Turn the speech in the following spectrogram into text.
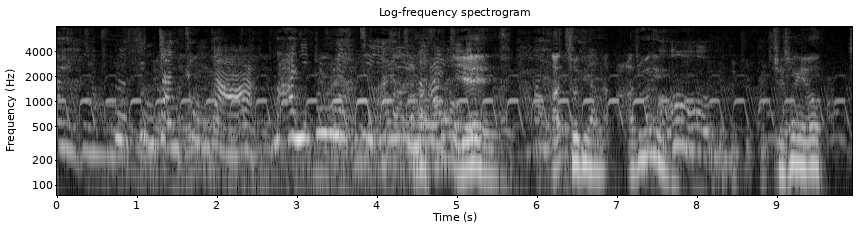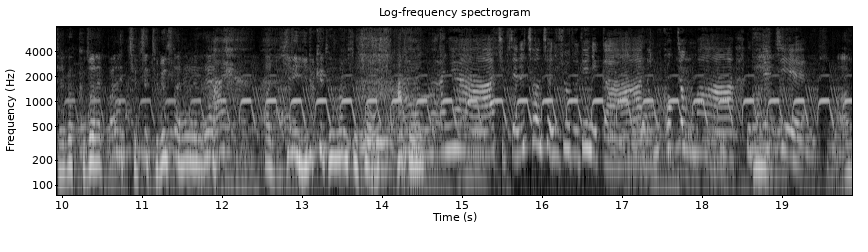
아이고, 승찬 총각 많이 놀랬지. 예. 아 저기 아주머니 죄송해요. 제가 그 전에 빨리 집세 드렸어야 했는데 아, 일이 이렇게 돼버려서 저 어떡하죠? 아니야. 집세는 천천히 줘도 되니까 너무 걱정 마. 놀랬지? 아,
